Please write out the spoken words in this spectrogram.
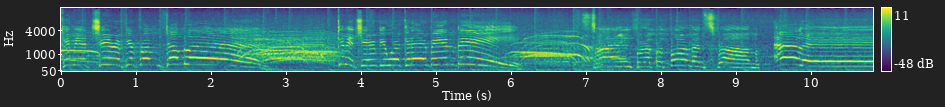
give me a cheer if you're from Dublin! Give me a cheer if you work at Airbnb! It's time for a performance from Ellie!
